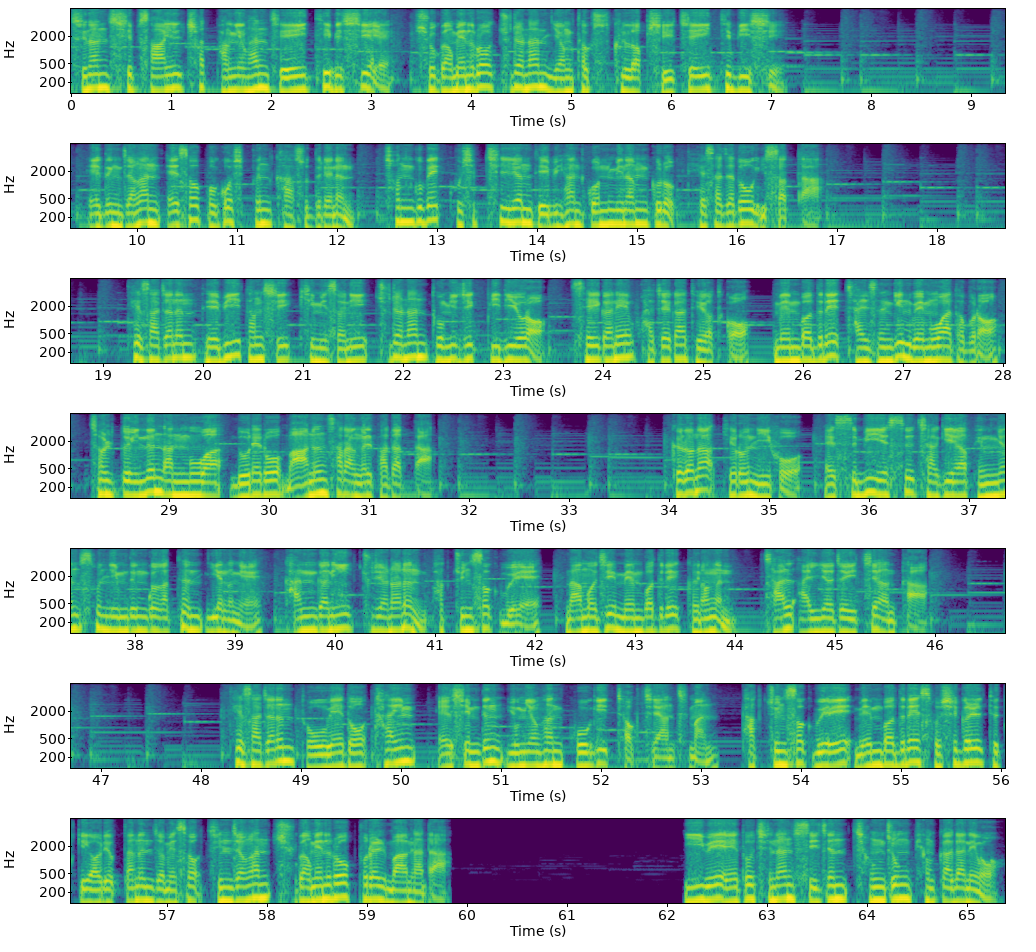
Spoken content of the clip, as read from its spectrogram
지난 14일 첫 방영한 JTBC에 슈가맨으로 출연한 영턱스 클럽시 JTBC. 에 등장한 에서 보고 싶은 가수들에는 1997년 데뷔한 꽃미남 그룹 태사자도 있었다. 태사자는 데뷔 당시 김희선이 출연한 도뮤직 비디오로 세간의 화제가 되었고 멤버들의 잘생긴 외모와 더불어 절도 있는 안무와 노래로 많은 사랑을 받았다. 그러나 결혼 이후 SBS 자기야 백년 손님 등과 같은 예능에 간간히 출연하는 박준석 외에 나머지 멤버들의 근황은 잘 알려져 있지 않다. 태사자는 도 외에도 타임, 애심 등 유명한 곡이 적지 않지만 박준석 외의 멤버들의 소식을 듣기 어렵다는 점에서 진정한 슈가맨으로 부를 만하다. 이외에도 지난 시즌 청중 평가단에 오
